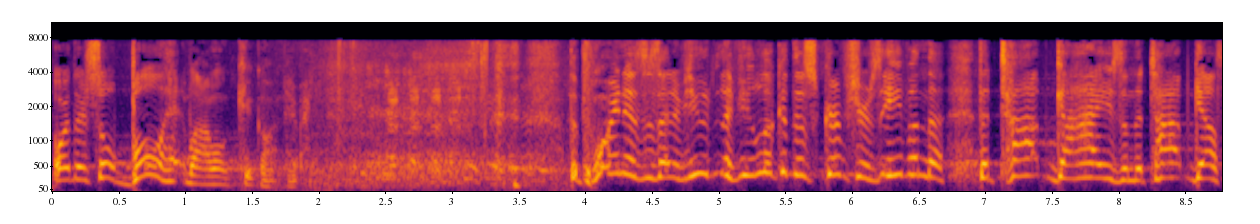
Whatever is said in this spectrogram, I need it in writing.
Or they're so bullhead. Well, I won't keep going. Anyway. The point is, is that if you if you look at the scriptures, even the, the top guys and the top gals,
